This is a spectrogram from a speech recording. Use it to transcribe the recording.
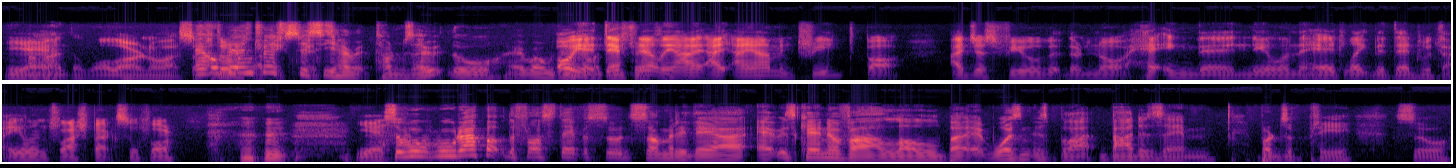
yeah. Amanda Waller, and all that stuff. It'll be know if that makes interesting to see how it turns out, though. It will. Oh yeah, definitely. I, I I am intrigued, but I just feel that they're not hitting the nail on the head like they did with the Island flashback so far. yeah, so we'll, we'll wrap up the first episode summary there. It was kind of a lull, but it wasn't as bla- bad as um, Birds of Prey. So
